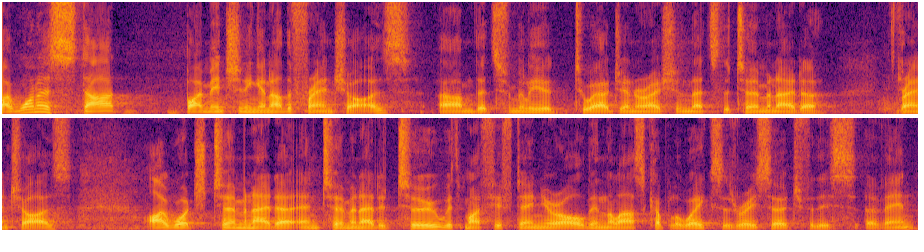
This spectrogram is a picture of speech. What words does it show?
I want to start by mentioning another franchise um, that's familiar to our generation. That's the Terminator franchise. I watched Terminator and Terminator 2 with my 15 year old in the last couple of weeks as research for this event.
